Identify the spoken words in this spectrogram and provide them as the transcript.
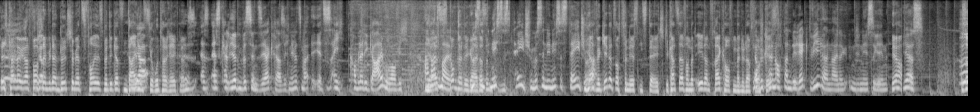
Ich kann mir gerade vorstellen, wie dein Bildschirm jetzt voll ist mit den ganzen Diamonds, Ja. die runterregnen. Es, es eskaliert ein bisschen sehr krass. Ich nehme jetzt mal. Jetzt ist eigentlich komplett egal, worauf ich. Ah, Ja, warte es ist mal. komplett Wir egal. müssen Das in die nächste Stage. Wir müssen in die nächste Stage, oder? Ja, wir gehen jetzt auch zur nächsten Stage. Die kannst du einfach mit E dann freikaufen, wenn du davor Ja, wir stehst. können auch dann direkt wieder in, eine, in die nächste gehen. Ja. Yes. So,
